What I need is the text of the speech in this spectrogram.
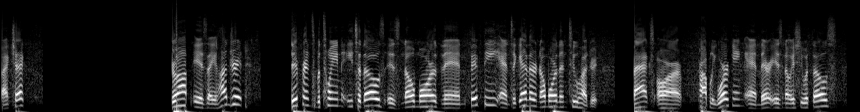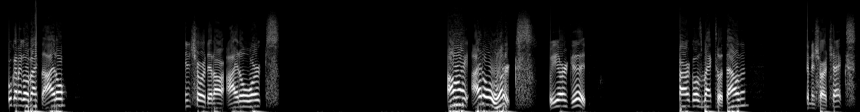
Back check. Drop is 100. Difference between each of those is no more than 50 and together no more than 200. Mags are properly working and there is no issue with those. We're going to go back to idle. Ensure that our idle works. Alright, idle works. We are good. Power goes back to a 1,000. Finish our checks.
